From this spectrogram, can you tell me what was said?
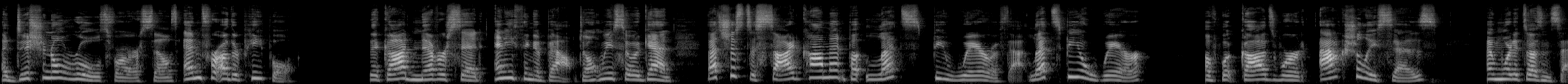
additional rules for ourselves and for other people that God never said anything about, don't we? So, again, that's just a side comment, but let's beware of that. Let's be aware of what God's word actually says and what it doesn't say.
